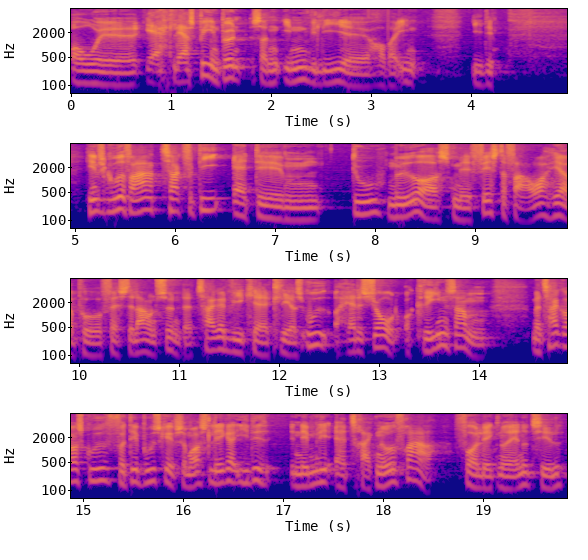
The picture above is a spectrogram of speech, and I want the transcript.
Og øh, ja, lad os bede en bøn, sådan inden vi lige øh, hopper ind i det. Himmelske Gud og Far, tak fordi, at øh, du møder os med fest og farver her på fastelavn søndag. Tak, at vi kan klæde os ud og have det sjovt og grine sammen. Men tak også Gud for det budskab, som også ligger i det, nemlig at trække noget fra for at lægge noget andet til.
